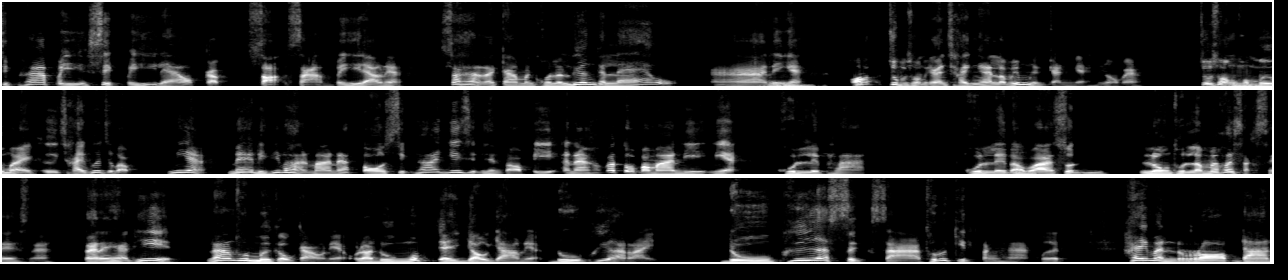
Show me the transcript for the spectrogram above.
สิบห้าปีสิบปีที่แล้วกับสะสามปีที่แล้วเนี่ย สถานการณ์มันคนละเรื่องกันแล้วอ่านี่ไงเพราะจุดประสงค์ในการใช้งานเราไม่เหมือนกันไงนึกออกไหมจุดประสงค์ของอืมมือใหม่คือใช้เพื่อจะแบบเนี่ยในอดีตที่ผ่านมานะโตสิบห้ายี่สิบเปอร์เซ็นต่อปีอนาคตก็โตประมาณนี้เนี่ย คุณเลยพลาด คุณเลยแบบว่าสุดลงทุนแล้วไม่ค่อยสักเซสนะ แต่ในขณะที่นักลงทุนมือเก่าๆเนี่ยเวลาดูงบใหญ่ยาวๆเนี่ยดูเพื่ออะไร ดูเพื่อศึกษาธุรกิจต่างหากเบิร์ตให้มันรอบด้าน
